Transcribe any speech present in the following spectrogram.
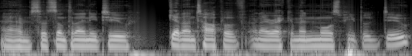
Um, so it's something I need to get on top of, and I recommend most people do.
